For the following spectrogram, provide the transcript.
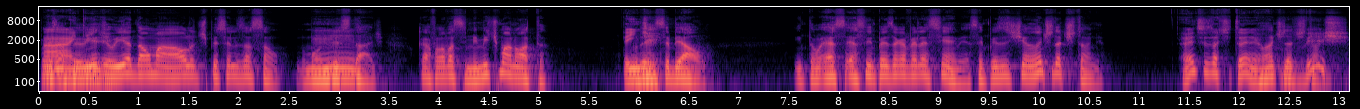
Por Ah, exemplo, eu ia, eu ia dar uma aula de especialização numa Hum. universidade. O cara falava assim: me emite uma nota Entendi. receber a aula. Então, essa, essa empresa era a VLSM. Essa empresa existia antes da Titânia. Antes da Titânia? Antes da Titânia. Vixe.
